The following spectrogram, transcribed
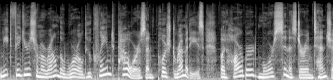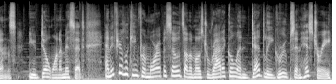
Meet figures from around the world who claimed powers and pushed remedies, but harbored more sinister intentions. You don't want to miss it. And if you're looking for more episodes on the most radical and deadly groups in history,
